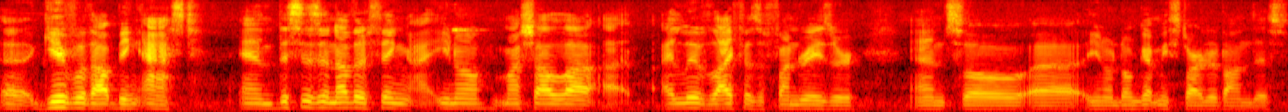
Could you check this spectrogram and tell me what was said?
uh, give without being asked. And this is another thing, you know, mashallah, I, I live life as a fundraiser. And so, uh, you know, don't get me started on this.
